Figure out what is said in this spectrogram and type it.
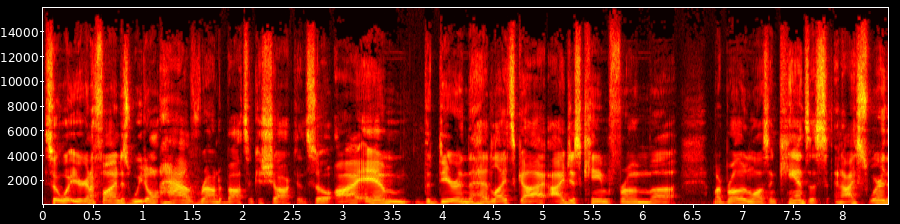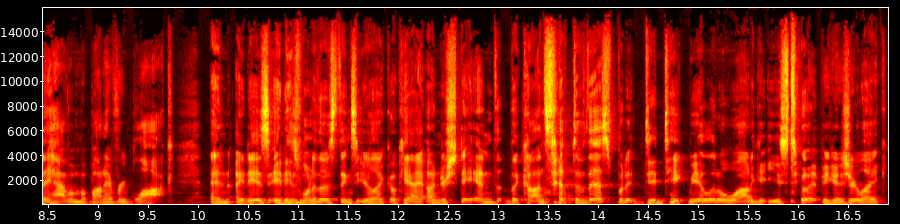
So what you're going to find is we don't have roundabouts in Coshocton. So I am the deer in the headlights guy. I just came from uh, my brother-in-law's in Kansas, and I swear they have them about every block. And it is it is one of those things that you're like, okay, I understand the concept of this, but it did take me a little while to get used to it because you're like,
